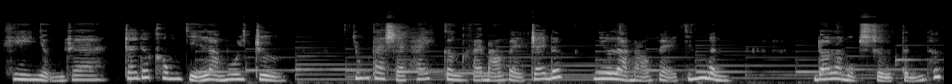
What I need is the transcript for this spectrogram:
Khi nhận ra trái đất không chỉ là môi trường, chúng ta sẽ thấy cần phải bảo vệ trái đất như là bảo vệ chính mình. Đó là một sự tỉnh thức,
